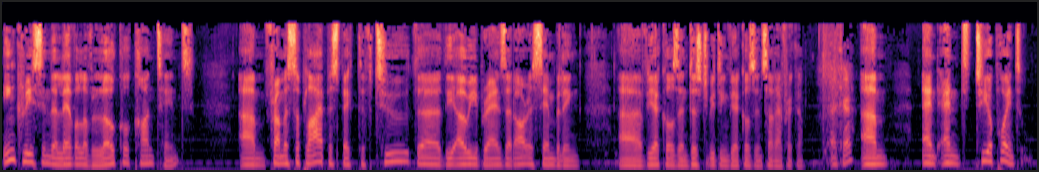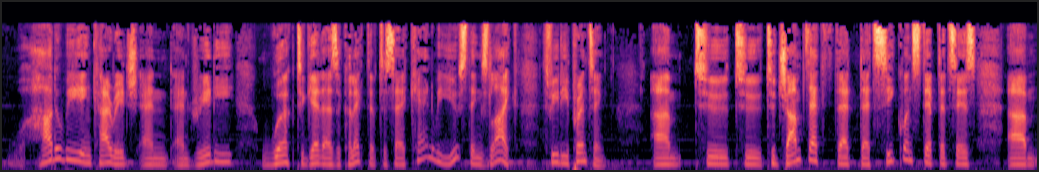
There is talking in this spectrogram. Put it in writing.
increasing the level of local content um, from a supplier perspective to the the OE brands that are assembling uh, vehicles and distributing vehicles in South Africa. Okay. Um, and and to your point, how do we encourage and and really work together as a collective to say, can we use things like 3D printing? Um, to to to jump that that that sequence step that says um,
